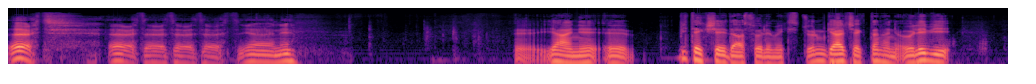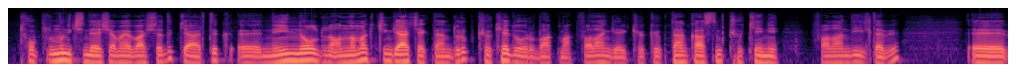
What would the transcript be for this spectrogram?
Evet. Evet, evet, evet, evet. Yani Ee, yani e, bir tek şey daha söylemek istiyorum. Gerçekten hani öyle bir toplumun içinde yaşamaya başladık ki artık e, neyin ne olduğunu anlamak için gerçekten durup köke doğru bakmak falan gerekiyor. Kökten kastım kökeni falan değil tabii. E,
